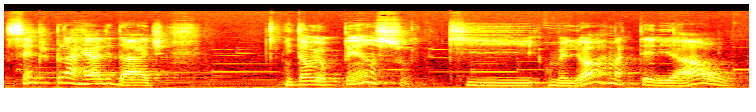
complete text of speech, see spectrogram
sempre para a realidade. Então eu penso que o melhor material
